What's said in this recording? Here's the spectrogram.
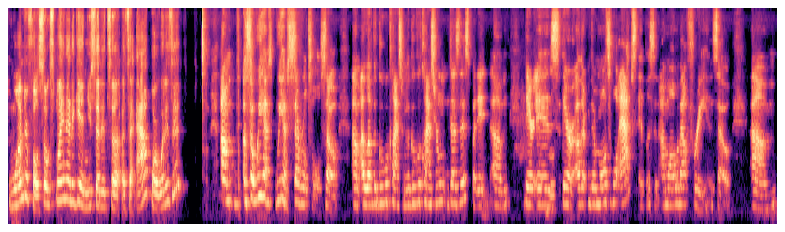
Wonderful. So explain that again. You said it's a it's an app or what is it? Um, so we have we have several tools. So um, I love the Google Classroom. The Google Classroom does this, but it um, there is there are other there are multiple apps. And listen, I'm all about free, and so um,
